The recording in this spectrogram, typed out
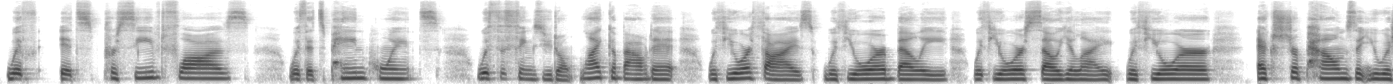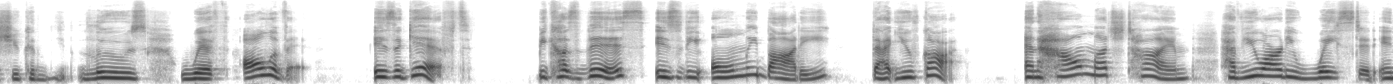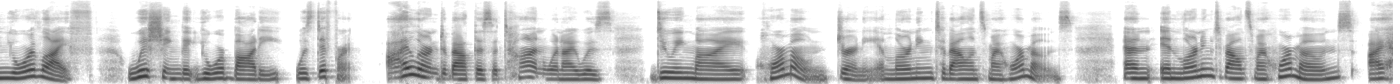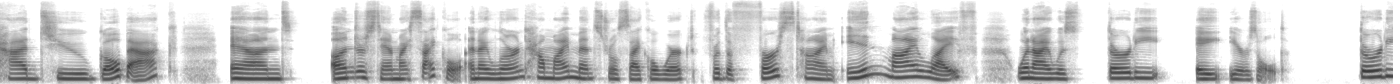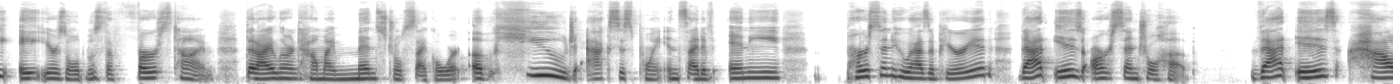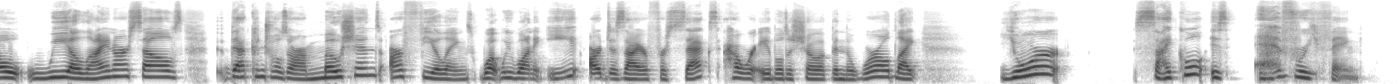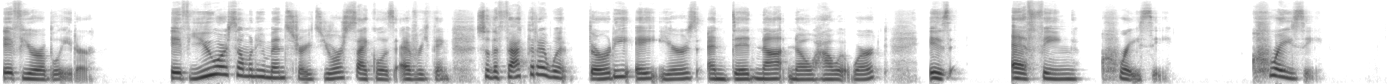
with its perceived flaws, with its pain points, with the things you don't like about it, with your thighs, with your belly, with your cellulite, with your extra pounds that you wish you could lose with all of it is a gift because this is the only body that you've got. And how much time have you already wasted in your life wishing that your body was different? I learned about this a ton when I was doing my hormone journey and learning to balance my hormones. And in learning to balance my hormones, I had to go back and understand my cycle. And I learned how my menstrual cycle worked for the first time in my life when I was 38 years old. 38 years old was the first time that I learned how my menstrual cycle worked, a huge axis point inside of any person who has a period. That is our central hub. That is how we align ourselves. That controls our emotions, our feelings, what we want to eat, our desire for sex, how we're able to show up in the world. Like your cycle is everything if you're a bleeder. If you are someone who menstruates, your cycle is everything. So the fact that I went 38 years and did not know how it worked is effing crazy. Crazy.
